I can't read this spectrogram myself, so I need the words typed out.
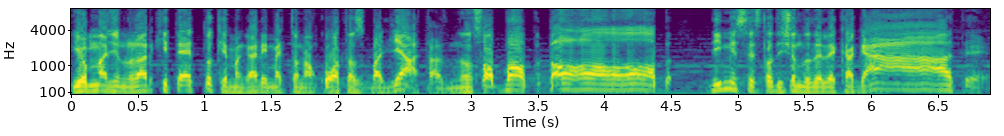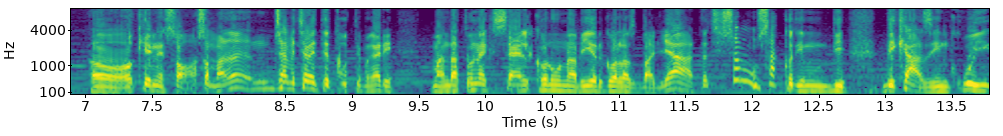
io immagino l'architetto che magari mette una quota sbagliata, non so, Bob, Bob, dimmi se sto dicendo delle cagate, o oh, che ne so, insomma, eh, già avete tutti magari mandato un Excel con una virgola sbagliata, ci sono un sacco di, di, di casi in cui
